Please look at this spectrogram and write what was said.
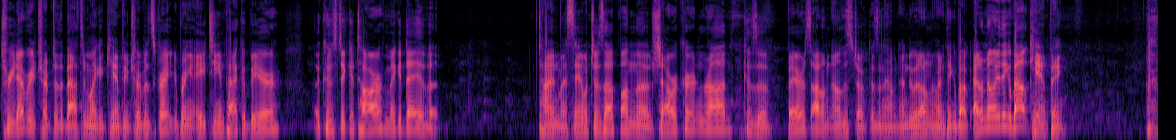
Treat every trip to the bathroom like a camping trip. It's great. You bring an 18 pack of beer, acoustic guitar, make a day of it. Tying my sandwiches up on the shower curtain rod because of bears. I don't know. This joke doesn't have an end to it. I don't know anything about. I don't know anything about camping.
